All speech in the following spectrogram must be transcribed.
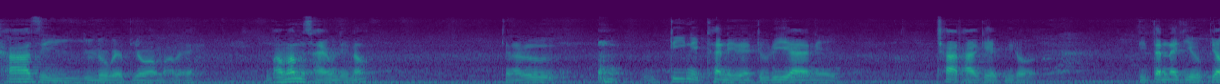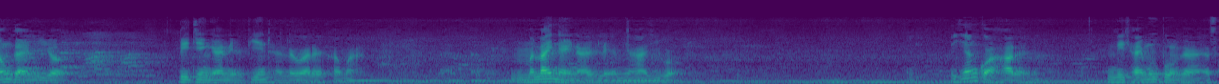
ခြားစီလို့ပဲပြောရမှာပဲဘာမှမဆိုင်ဘူးလေနော်ကျွန်တော်တို့တီးနေခတ်နေတဲ့ဒုရိယာနေချထားခဲ့ပြီးတော့ဒီတနက်ကြီးကိုပြောင်းကန်ပြီးတော့လေ့ကျင့်ခန်းတွေအပြင်းထန်လုပ်ရတဲ့အခါမှာ မလိုက်နိုင်တာတွေလည်းအများကြီးပေါ့အရန်กว่าဟာတယ်နေထိုင်မှုပုံစံအစ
